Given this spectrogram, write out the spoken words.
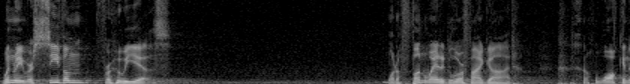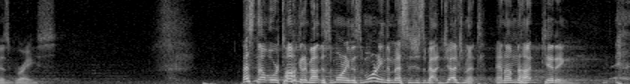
when we receive Him for who He is. What a fun way to glorify God. Walk in His grace. That's not what we're talking about this morning. This morning, the message is about judgment, and I'm not kidding.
